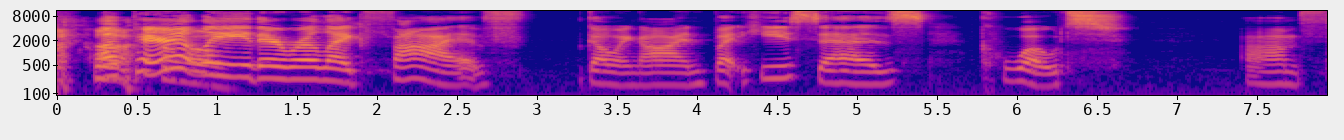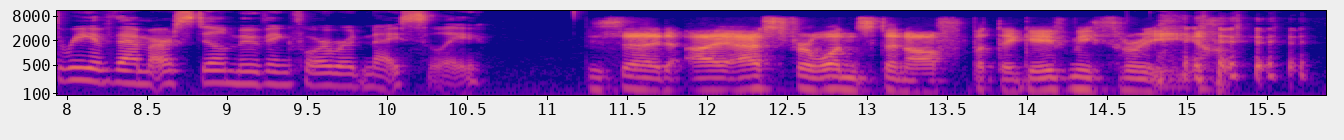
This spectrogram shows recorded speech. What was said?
apparently there were like five going on, but he says, "quote um, Three of them are still moving forward nicely." He said, "I asked for one spinoff, but they gave me three.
